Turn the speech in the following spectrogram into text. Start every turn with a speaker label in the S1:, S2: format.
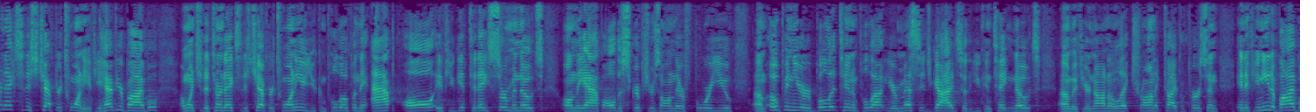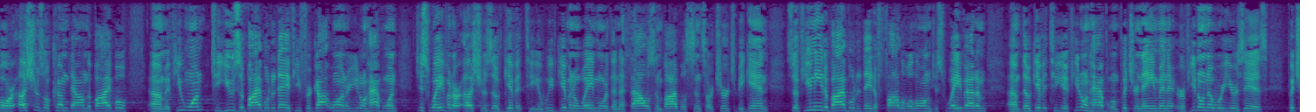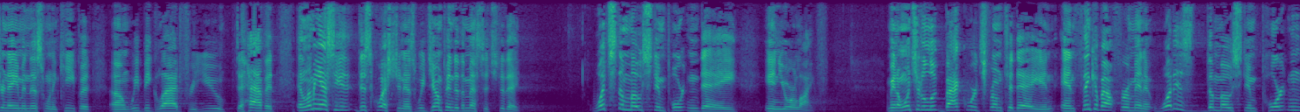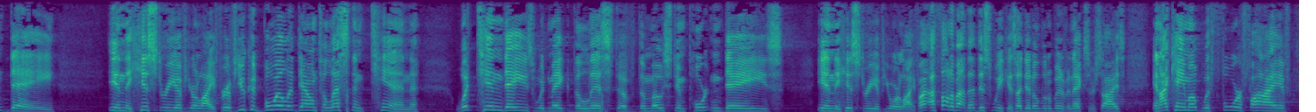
S1: we're in Exodus chapter 20. If you have your Bible, I want you to turn to Exodus chapter 20, or you can pull open the app. All, if you get today's sermon notes on the app, all the scriptures on there for you. Um, open your bulletin and pull out your message guide so that you can take notes um, if you're not an electronic type of person. And if you need a Bible, our ushers will come down the Bible. Um, if you want to use a Bible today, if you forgot one or you don't have one, just wave at our ushers. They'll give it to you. We've given away more than a thousand Bibles since our church began. So if you need a Bible today to follow along, just wave at them. Um, they'll give it to you. If you don't have one, put your name in it. Or if you don't know where yours is, put your name in this one and keep it. Um, we'd be glad for you to have it. And let me ask you this question as we jump into the message today. What's the most important day in your life? I mean, I want you to look backwards from today and, and think about for a minute, what is the most important day in the history of your life? Or if you could boil it down to less than 10, what 10 days would make the list of the most important days in the history of your life. I, I, thought about that this week as I did a little bit of an exercise, and I came up with four or five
